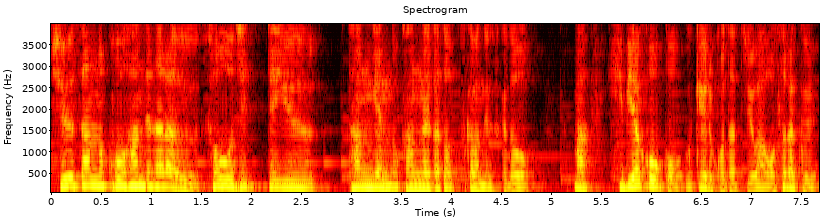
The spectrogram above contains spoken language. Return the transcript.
中3の後半で習う相似っていう単元の考え方を使うんですけど、まあ、日比谷高校受ける子たちはおそらく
